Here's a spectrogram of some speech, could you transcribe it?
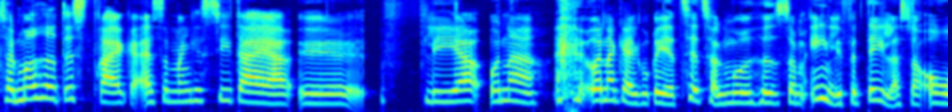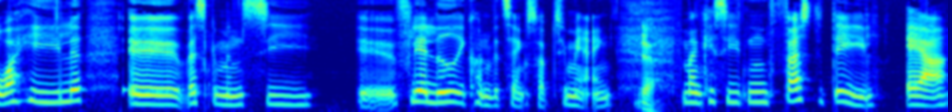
Tålmodighed, det strækker, altså man kan sige, der er øh, flere under, underkategorier til tålmodighed, som egentlig fordeler sig over hele, øh, hvad skal man sige, øh, flere led i konverteringsoptimering. Ja. Man kan sige, at den første del er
